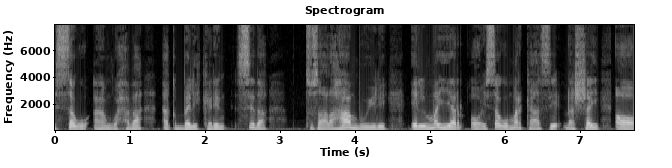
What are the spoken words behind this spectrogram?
isagu aan waxba aqbali karin. Sida tusaale ahaan buu yidhi ilmo yar oo isagu markaasi dhashay oo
